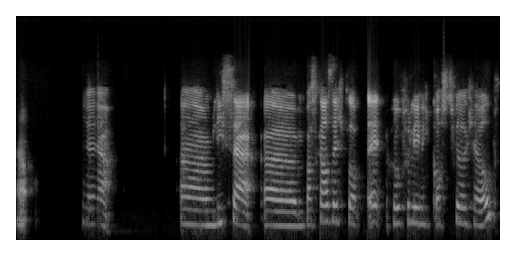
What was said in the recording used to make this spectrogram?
Ja. Ja, uh, Lisa, uh, Pascal zegt dat eh, hulpverlening kost veel geld.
